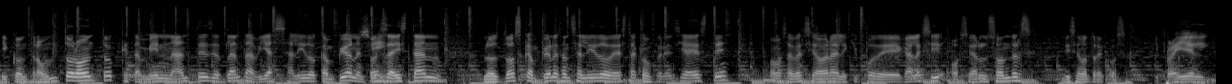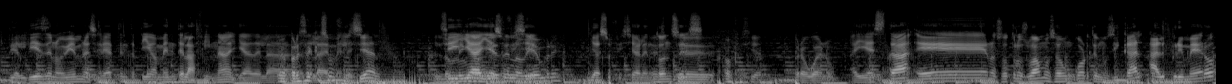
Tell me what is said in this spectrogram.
Y contra un Toronto que también antes de Atlanta había salido campeón. Entonces Sí. ahí están los dos campeones han salido de esta conferencia este. Vamos a ver si ahora el equipo de Galaxy o Seattle Saunders dicen otra cosa. Y por ahí el del 10 de noviembre sería tentativamente la final ya de la. Me parece de que la es MLS. oficial. El Sí, ya- ya 10 es de oficial. noviembre. Ya es oficial entonces. este, oficial. Pero bueno, ahí está. Eh, nosotros vamos a un corte musical al primero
